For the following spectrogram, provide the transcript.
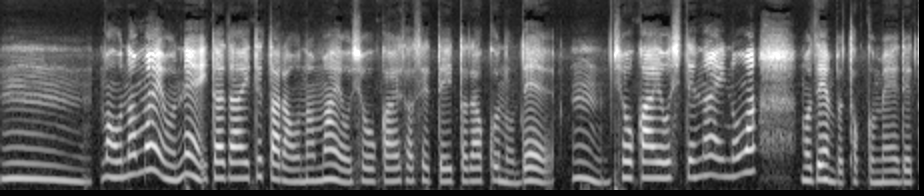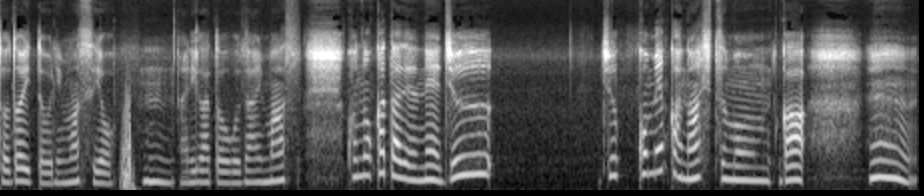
うん、まあ、お名前をね、いただいてたらお名前を紹介させていただくので、うん、紹介をしてないのは、もう全部匿名で届いておりますよ。うん、ありがとうございます。この方でね、10、10個目かな、質問が。うん、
